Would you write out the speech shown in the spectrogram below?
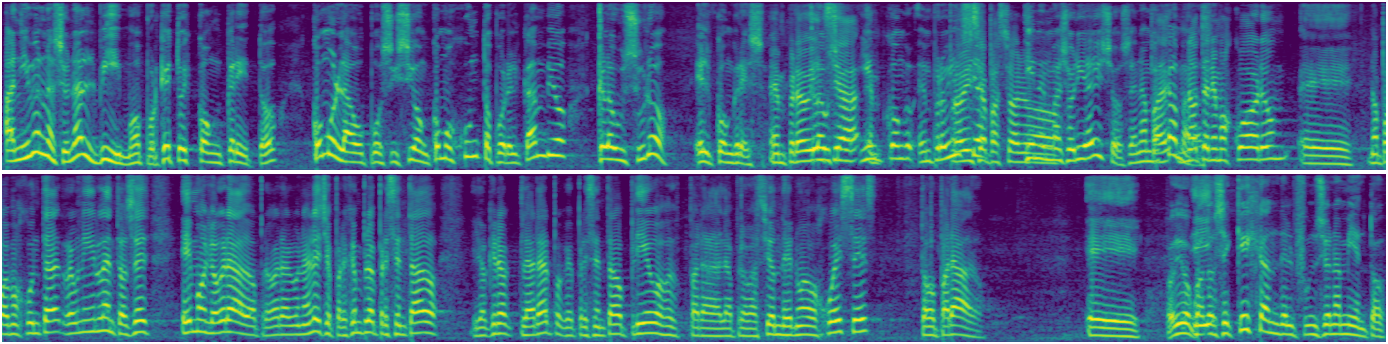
A nivel nacional vimos, porque esto es concreto, cómo la oposición, cómo Juntos por el Cambio clausuró el Congreso. En provincia-. Y en, en con- en provincia, provincia pasó algo- tienen mayoría ellos en ambas cámaras. No tenemos quórum, eh, no podemos juntar, reunirla, entonces hemos logrado aprobar algunas leyes. Por ejemplo, he presentado, y lo quiero aclarar porque he presentado pliegos para la aprobación de nuevos jueces, todo parado. Eh, Porque digo, cuando y- se quejan del funcionamiento,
